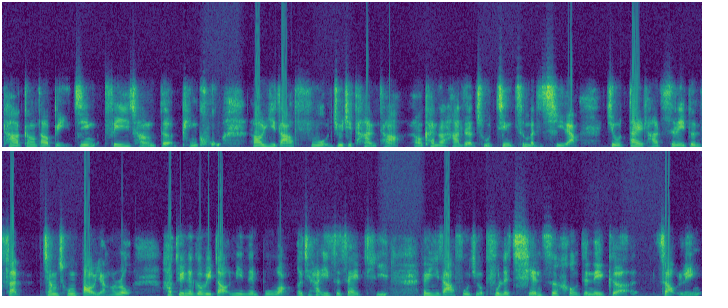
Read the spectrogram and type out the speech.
他刚到北京，非常的贫苦，然后郁达夫就去探他，然后看到他的处境这么的凄凉，就带他吃了一顿饭。姜葱爆羊肉，他对那个味道念念不忘，而且他一直在提。那个伊达夫就付了钱之后的那个枣林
